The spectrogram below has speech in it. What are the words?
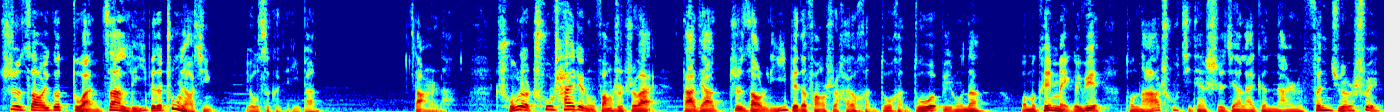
制造一个短暂离别的重要性。由此可见一斑。当然了，除了出差这种方式之外，大家制造离别的方式还有很多很多。比如呢，我们可以每个月都拿出几天时间来跟男人分居而睡，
